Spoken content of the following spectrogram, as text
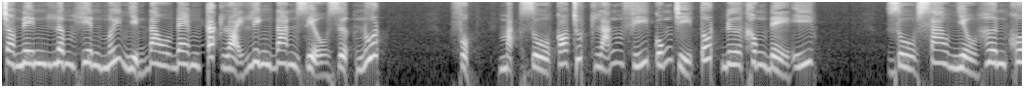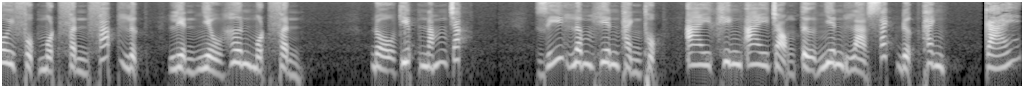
Cho nên Lâm Hiên mới nhịn đau đem các loại linh đan rượu dược nuốt. Phục, mặc dù có chút lãng phí cũng chỉ tốt đưa không để ý. Dù sao nhiều hơn khôi phục một phần pháp lực, liền nhiều hơn một phần. Độ kiếp nắm chắc. Dĩ Lâm Hiên thành thục, ai khinh ai trọng tự nhiên là sách được thanh. Cái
